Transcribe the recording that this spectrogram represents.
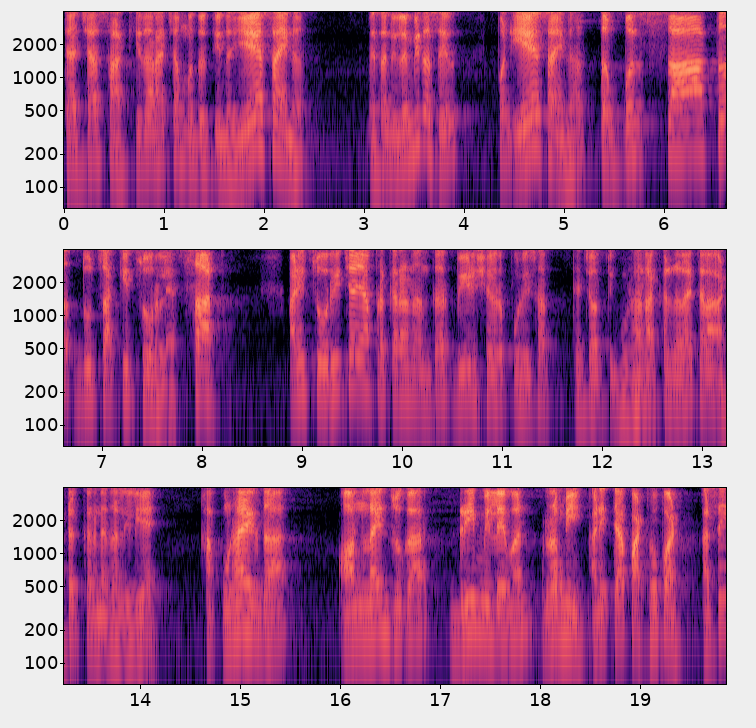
त्याच्या साथीदाराच्या मदतीनं एस आयनं आता निलंबित असेल पण एस आयनं तब्बल सात दुचाकी चोरल्या सात. आणि चोरीच्या या प्रकारानंतर बीड शहर पोलिसात त्याच्यावरती गुन्हा दाखल झालाय त्याला अटक करण्यात आलेली आहे. हा पुन्हा एकदा ऑनलाईन जुगार ड्रीम इलेव्हन रमी आणि त्या पाठोपाठ असे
